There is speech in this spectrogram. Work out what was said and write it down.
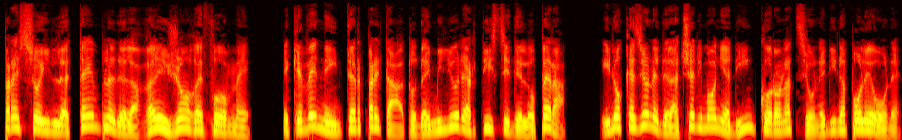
presso il Temple de la Religion Réformée e che venne interpretato dai migliori artisti dell'opera in occasione della cerimonia di incoronazione di Napoleone.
